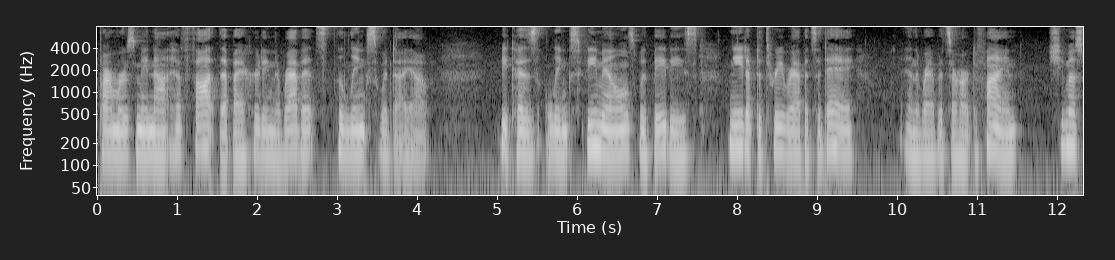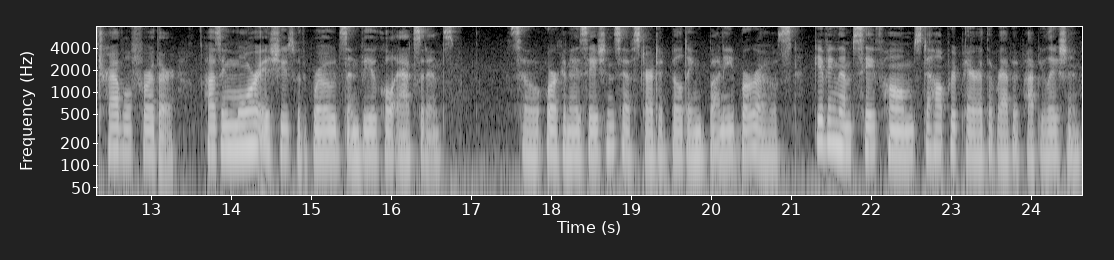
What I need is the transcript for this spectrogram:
farmers may not have thought that by hurting the rabbits, the lynx would die out. Because lynx females with babies need up to three rabbits a day, and the rabbits are hard to find, she must travel further causing more issues with roads and vehicle accidents. So, organizations have started building bunny burrows, giving them safe homes to help repair the rabbit population.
